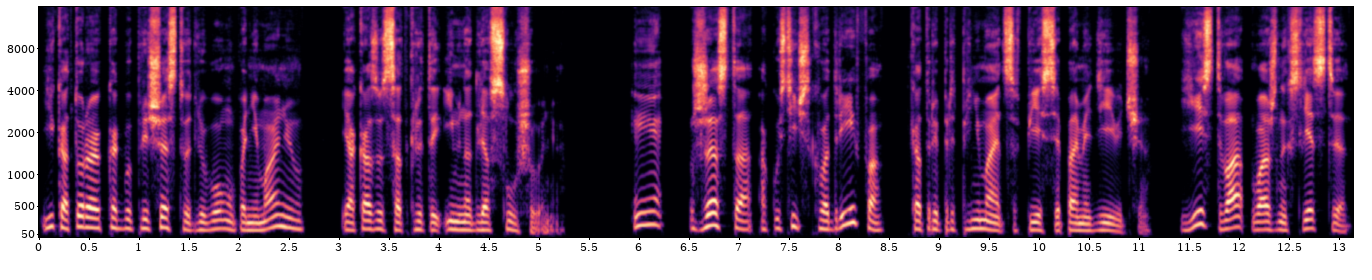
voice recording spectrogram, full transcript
и которая как бы предшествует любому пониманию и оказывается открытой именно для вслушивания. И жеста акустического дрейфа, который предпринимается в пьесе «Память девичья», есть два важных следствия,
